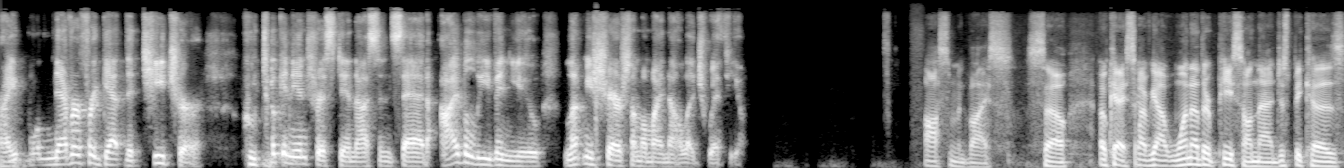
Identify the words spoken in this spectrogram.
right? Mm-hmm. We'll never forget the teacher who mm-hmm. took an interest in us and said, I believe in you. Let me share some of my knowledge with you. Awesome advice. So, okay, so I've got one other piece on that just because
